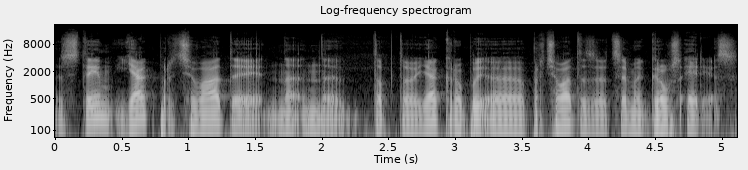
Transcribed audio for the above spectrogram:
з тим, як працювати на, тобто, як роби, працювати з цими growth areas.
